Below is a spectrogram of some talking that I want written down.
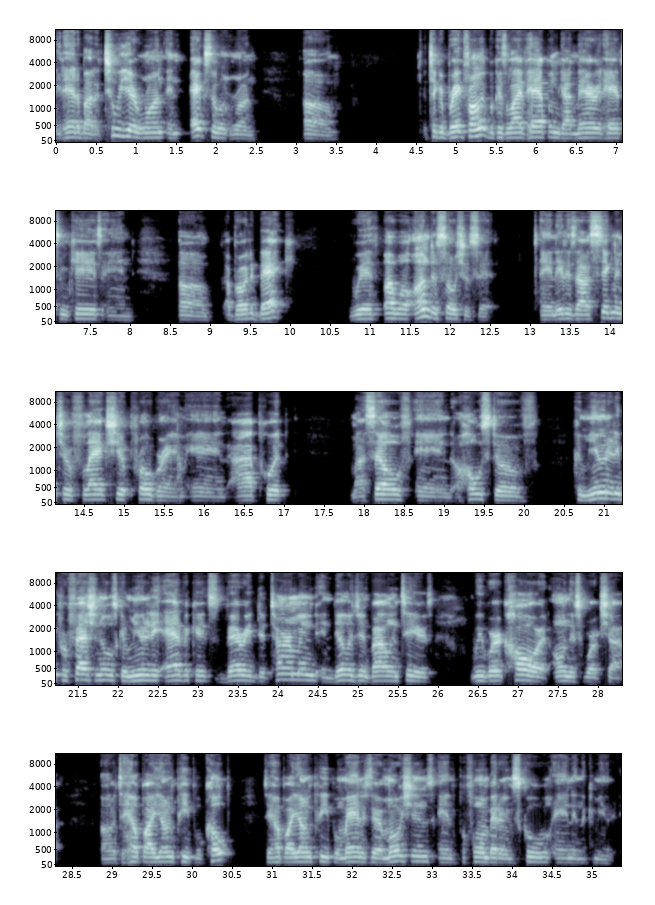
It had about a two year run, an excellent run. Um, I took a break from it because life happened, got married, had some kids, and um, I brought it back with uh, well under social set. And it is our signature flagship program and i put myself and a host of community professionals community advocates very determined and diligent volunteers. We work hard on this workshop uh, to help our young people cope to help our young people manage their emotions and perform better in school and in the community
